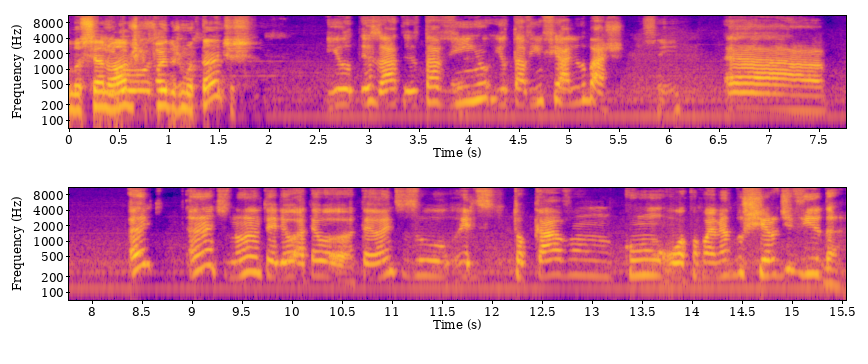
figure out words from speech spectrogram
Luciano e Alves, o, que foi dos Mutantes? E o, exato, e o Tavinho, e o Tavinho Fialho no baixo. Sim. Uh, antes, antes, no ano anterior, até, até antes, o, eles tocavam com o acompanhamento do Cheiro de Vida.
